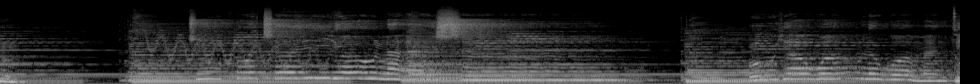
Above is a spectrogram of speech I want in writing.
嗯。如果真有来生，不要忘了我们的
